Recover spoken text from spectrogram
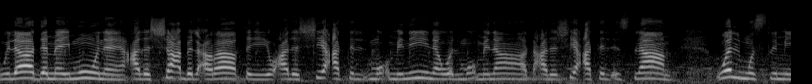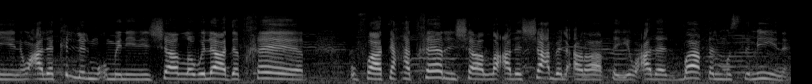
ولادة ميمونة على الشعب العراقي وعلى الشيعة المؤمنين والمؤمنات على شيعة الإسلام والمسلمين وعلى كل المؤمنين. إن شاء الله ولادة خير. وفاتحة خير إن شاء الله على الشعب العراقي وعلى باقي المسلمين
